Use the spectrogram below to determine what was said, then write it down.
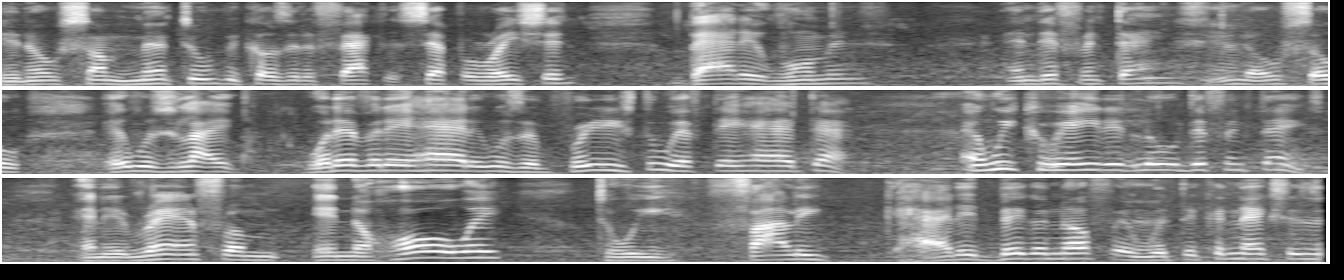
you know, some mental because of the fact of separation, battered women, and different things, you know. So it was like whatever they had, it was a breeze through if they had that. And we created little different things. And it ran from in the hallway till we finally had it big enough and with the connections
